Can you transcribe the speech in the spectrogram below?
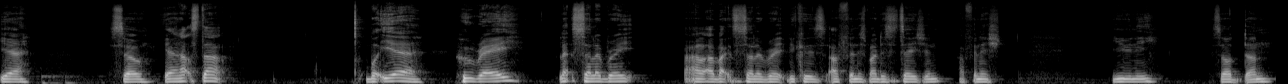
Yeah. So yeah, that's that. But yeah, hooray! Let's celebrate. I'd like to celebrate because I finished my dissertation. I finished uni. It's all done.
